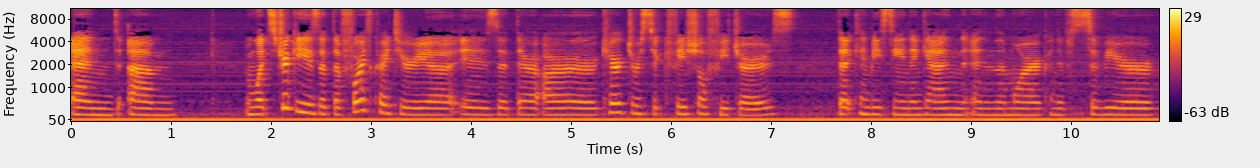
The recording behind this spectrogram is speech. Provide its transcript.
And, um, what's tricky is that the fourth criteria is that there are characteristic facial features that can be seen again in the more kind of severe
